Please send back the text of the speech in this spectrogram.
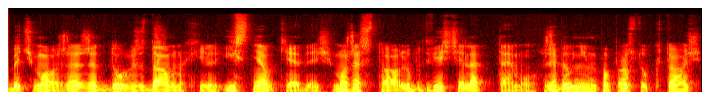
Być może, że duch z Downhill istniał kiedyś, może sto lub dwieście lat temu, że był nim po prostu ktoś,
